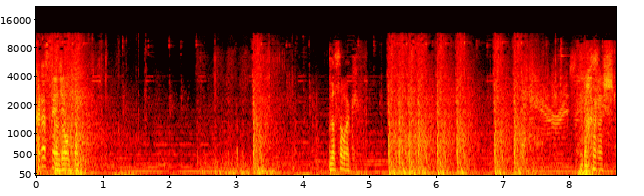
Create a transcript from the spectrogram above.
Красный один. За собакой. Хорошо.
